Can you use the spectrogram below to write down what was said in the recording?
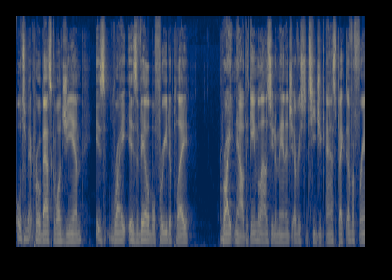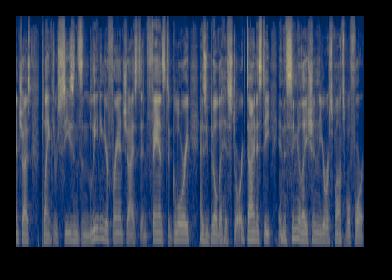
Ultimate Pro Basketball GM is right is available for you to play Right now, the game allows you to manage every strategic aspect of a franchise, playing through seasons and leading your franchise and fans to glory as you build a historic dynasty in the simulation you're responsible for,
